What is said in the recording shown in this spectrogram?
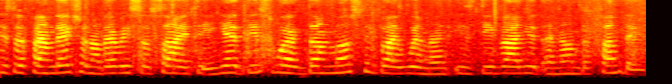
is the foundation of every society. Yet this work done mostly by women is devalued and underfunded.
